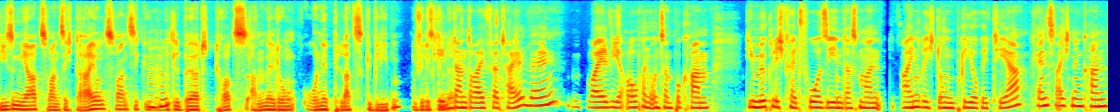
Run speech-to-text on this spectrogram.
diesem Jahr 2023 mhm. über Mittelbird trotz Anmeldung ohne Platz geblieben. Wie viele also es Kinder? gibt dann drei Verteilwellen, weil wir auch in unserem Programm die Möglichkeit vorsehen, dass man Einrichtungen prioritär kennzeichnen kann.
